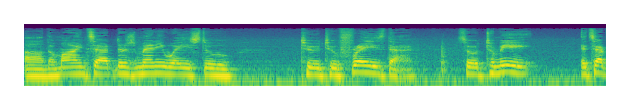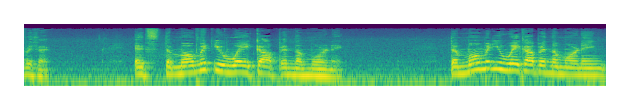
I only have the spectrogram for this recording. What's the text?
uh, the mindset. There's many ways to to to phrase that. So to me, it's everything. It's the moment you wake up in the morning. The moment you wake up in the morning,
